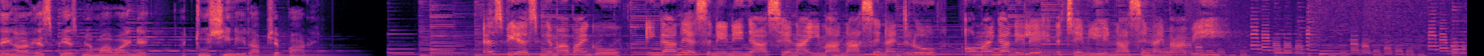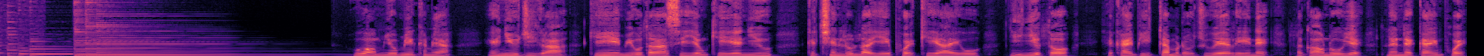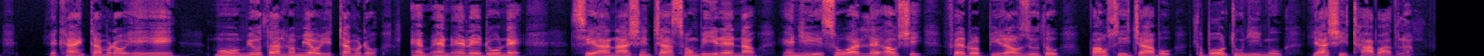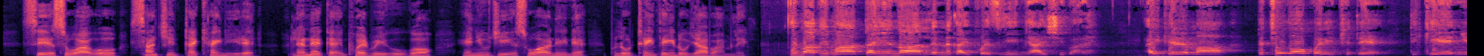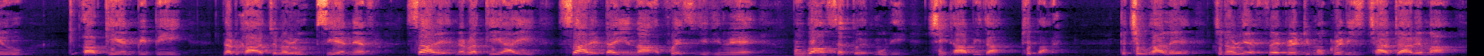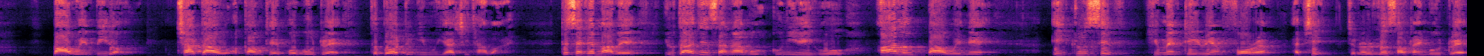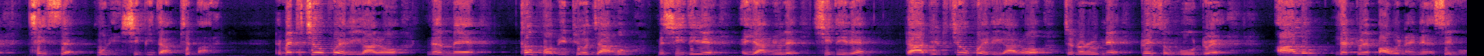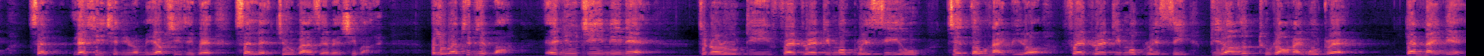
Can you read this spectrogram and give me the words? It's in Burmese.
သင်ဟာ SPS မြန်မာပိုင်းနဲ့အတူရှိနေတာဖြစ်ပါတယ် SBS မြန်မာပိုင်းကို အင်ကာနဲ့စနေနေ့ည10:00နာရီမှနားဆင်နိုင်တယ်လို့အွန်လိုင်းကနေလည်းအချိန်မီနားဆင်နိုင်ပါပြီ။ဦးအောင်မျိုးမြင့်ခမ NUG ကကရင်မျိုးသားအစည်းအရုံး KNU ကချင်လွတ်လပ်ရေးအဖွဲ့ KIO ညီညွတ်သောရခိုင်ပြည်တပ်မတော် ULA နဲ့၎င်းတို့ရဲ့လက်နက်ကိုင်ဖွဲ့ ရခိုင်တပ်မတော် AA မွန်မျိုးသားလွတ်မြောက်ရေးတပ်မတော် MNLA တို့နဲ့ဆီအာနာရှင်ကြဆုံးပြီးတဲ့နောက် NG အစိုးရလက်အောက်ရှိ Federal ပြည်ထောင်စုသို့ပေါင်းစည်းကြဖို့သဘောတူညီမှုရရှိထားပါသလားဆီအစိုးရကိုစန့်ကျင်တိုက်ခိုက်နေတဲ့လက်နက်ကင်အဖွဲ့တွေကိုကော NUG အစိုးရအနေနဲ့ဘလို့ထိမ့်သိမ်းလို့ရပါမလဲမြန်မာပြည်မှာတိုင်းရင်းသားလက်နက်ကင်ဖွဲ့စည်းရေးအများကြီးရှိပါတယ်အဲ့ဒီထဲမှာတချို့သောအဖွဲ့တွေဖြစ်တဲ့ဒီ KNU KNPP နောက်တစ်ခါကျွန်တော်တို့ CNF စတဲ့နောက်တစ်ခါ KIA စတဲ့တိုင်းရင်းသားအဖွဲ့အစည်းတွေနဲ့ပူးပေါင်းဆက်သွယ်မှုတွေရှိထားပြီးသားဖြစ်ပါတယ်တချို့ကလည်းကျွန်တော်တို့ရဲ့ Federal Democratic Charter ထဲမှာပါဝင်ပြီးတော့ Charter ကိုအကောင့်ထဲပေါ်ဖို့အတွက်သဘောတူညီမှုရရှိထားပါတယ်တစ်ဆက်တည်းမှာပဲလူသားချင်းစာနာမှုအကူအညီတွေကိုအားလုံးပါဝင်တဲ့ inclusive humanitarian forum အဖြစ်ကျွန်တော်တို့လွတ်ဆောင်နိုင်မှုအတွက်ချိတ်ဆက်မှုတွေရှိပြီးသားဖြစ်ပါတယ်။ဒါပေမဲ့တချို့အဖွဲ့တွေကတော့နာမည်ထုတ်ဖော်ပြီးပြောကြားမှုမရှိသေးတဲ့အရာမျိုးလည်းရှိသေးတယ်။ဒါအပြင်တချို့အဖွဲ့တွေကတော့ကျွန်တော်တို့ ਨੇ တွေ့ဆုံမှုအတွက်အားလုံးလက်တွဲပါဝင်နိုင်တဲ့အဆင့်ကိုဆက်လက်ရှိချင်နေတော့မရောက်ရှိသေးပဲဆက်လက်ကြိုးပမ်းဆဲပဲရှိပါတယ်။ဘယ်လိုပဲဖြစ်ဖြစ်ပါ NUG အနေနဲ့ကျွန်တော်တို့ဒီ Federal Democracy ကို ကျင့်သုံးနိုင်ပြီးတော့ Federal Democracy ပြည်ထောင်စုထူထောင်နိုင်မှုအတွက်တက်နိုင်တဲ့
